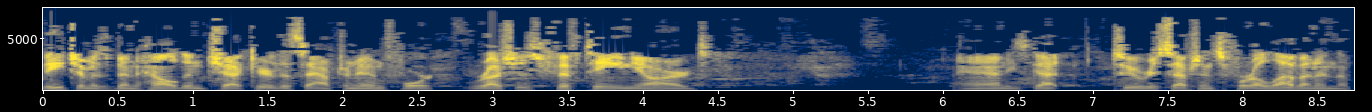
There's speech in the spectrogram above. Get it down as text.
Beecham has been held in check here this afternoon. Four rushes, 15 yards. And he's got two receptions for 11 and the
